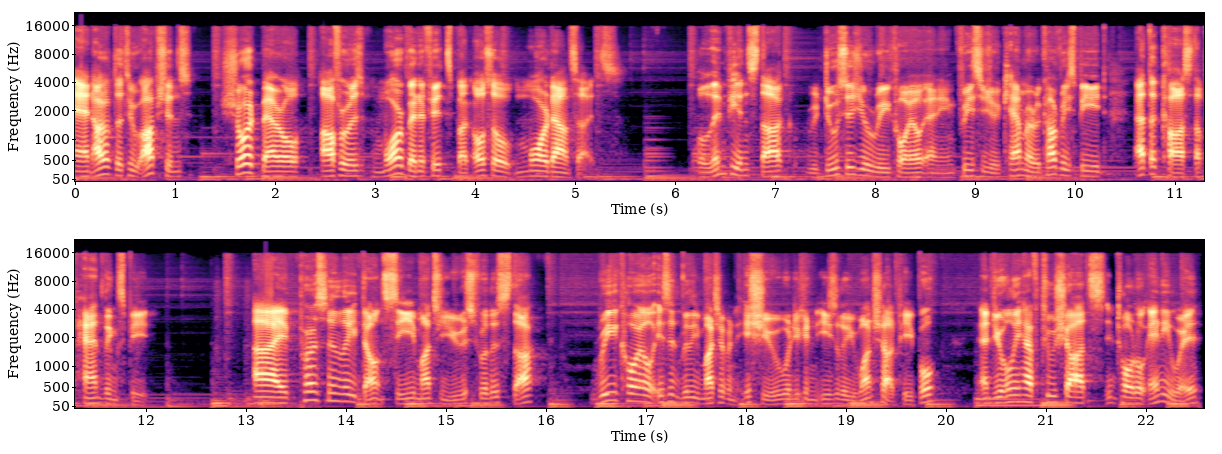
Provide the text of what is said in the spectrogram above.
And out of the two options, short barrel offers more benefits but also more downsides. Olympian stock reduces your recoil and increases your camera recovery speed at the cost of handling speed. I personally don't see much use for this stock, recoil isn't really much of an issue when you can easily one-shot people, and you only have two shots in total anyway,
